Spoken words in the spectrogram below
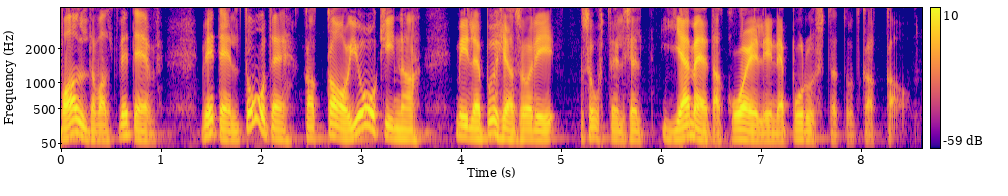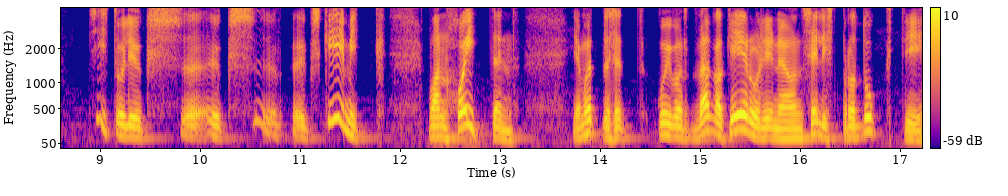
valdavalt vedev vedeltoode kakaojoogina mille põhjas oli suhteliselt jämedakoeline purustatud kakao. siis tuli üks, üks, üks keemik, Van Hoyten, ja mõtles, et kuivõrd väga keeruline on sellist produkti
